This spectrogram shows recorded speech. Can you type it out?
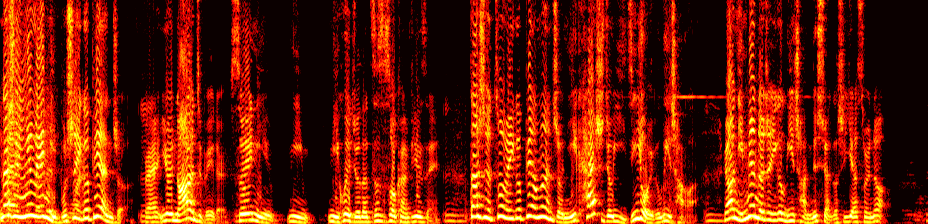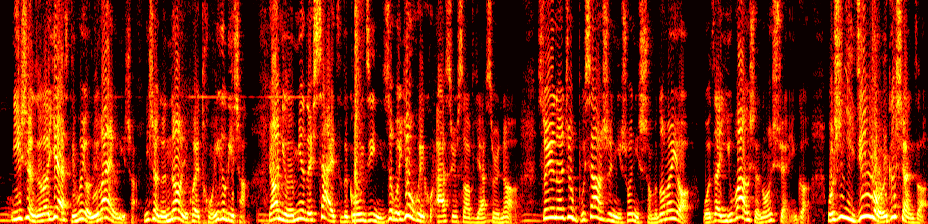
那是因为你不是一个辩。辩者，right？You're not a debater，所以你你你会觉得 this is so confusing。但是作为一个辩论者，你一开始就已经有一个立场了，然后你面对这一个立场，你的选择是 yes or no。你选择了 yes，你会有另外一个立场；你选择 no，你会同一个立场。然后你们面对下一次的攻击，你这回又会 ask yourself yes or no。所以呢，就不像是你说你什么都没有，我在一万个选择中选一个，我是已经有一个选择，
